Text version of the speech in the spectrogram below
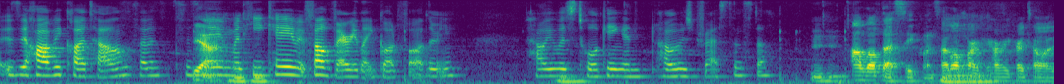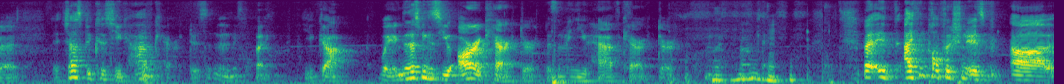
is it Harvey Keitel? Is that his Yeah. name? When he Mhm. came, it felt very like Godfathery. How he was talking and how he was dressed and stuff. hmm I love that sequence. I love. Harvey Harvey Keitel. That it's just because you have characters, it means, like you got. Wait, just because you are a character doesn't mean you have character. okay. But it, I think Pulp Fiction is uh,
